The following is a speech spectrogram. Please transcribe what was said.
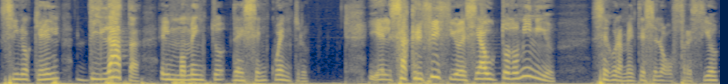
sino que él dilata el momento de ese encuentro. Y el sacrificio, ese autodominio, seguramente se lo ofreció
